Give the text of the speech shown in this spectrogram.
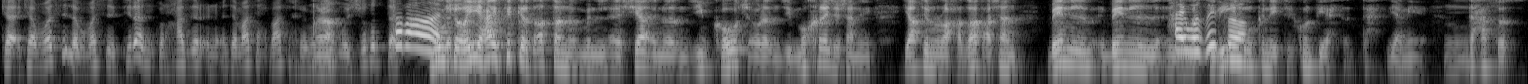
ك- كممثل لممثل كثير لازم تكون حذر إنه أنت ما تح... ما تخرب مش آه. مش شغلتك طبعا مو شو هي هاي فكرة أصلا من الأشياء إنه لازم تجيب coach أو لازم تجيب مخرج عشان يعطي الملاحظات عشان بين ال... بين ال- هاي الممثلين وظيفة. ممكن يكون في احسن تحس يعني مم. تحسس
